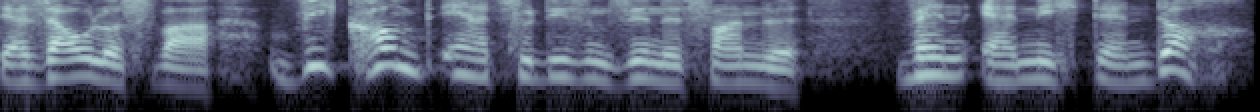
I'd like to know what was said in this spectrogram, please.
der Saulus war, wie kommt er zu diesem Sinneswandel, wenn er nicht denn doch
